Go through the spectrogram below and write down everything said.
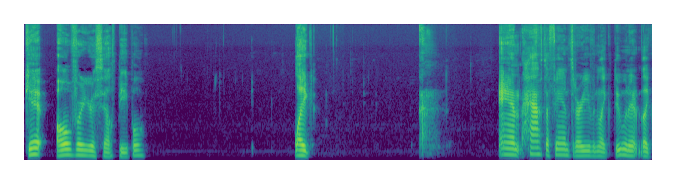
get over yourself, people. Like, and half the fans that are even like doing it, like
